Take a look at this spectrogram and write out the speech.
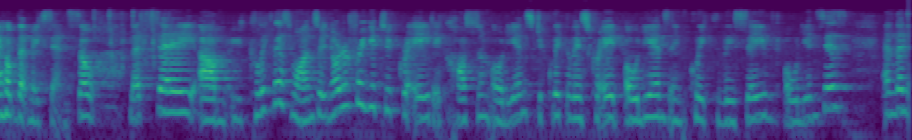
I hope that makes sense. So let's say um, you click this one. So in order for you to create a custom audience, to click this create audience and click the saved audiences, and then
